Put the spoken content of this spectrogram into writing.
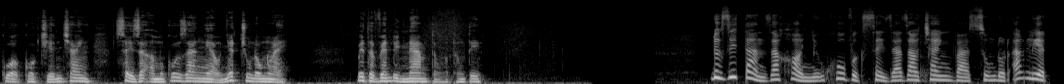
của cuộc chiến tranh xảy ra ở một quốc gia nghèo nhất Trung Đông này. Biên tập viên Đình Nam tổng hợp thông tin được di tản ra khỏi những khu vực xảy ra giao tranh và xung đột ác liệt,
